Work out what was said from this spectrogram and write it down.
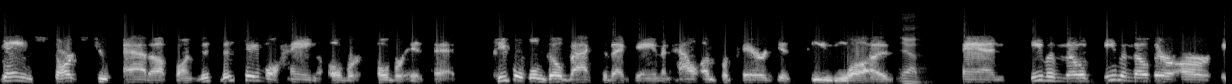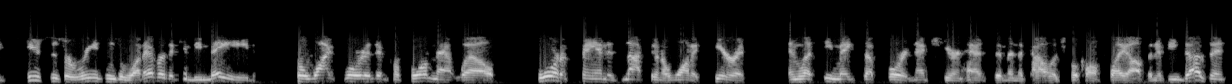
game starts to add up on this. This game will hang over over his head. People will go back to that game and how unprepared his team was. Yeah, and even though even though there are excuses or reasons or whatever that can be made for why Florida didn't perform that well, Florida fan is not going to want to hear it unless he makes up for it next year and has them in the college football playoff. And if he doesn't,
